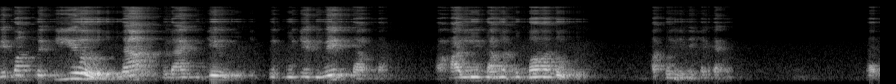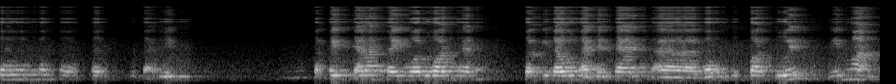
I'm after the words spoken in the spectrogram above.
memang sedia nak belanja dia punya duit dapat. Pahala sangat rumah tu. Apa yang dia cakap? Tak ada alasan tak, tak, tak boleh. Sampai sekarang saya war-warkan sebab kita tahu adakan daun kupas tu eh, memang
